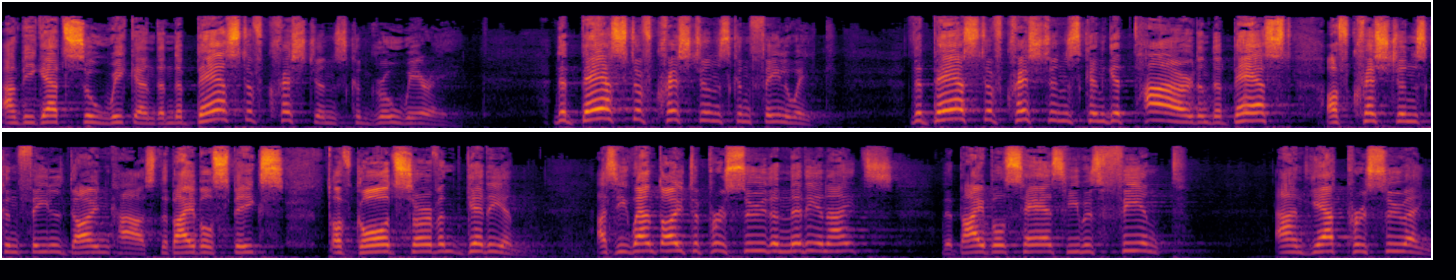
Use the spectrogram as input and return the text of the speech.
and begets so weakened. And the best of Christians can grow weary. The best of Christians can feel weak. The best of Christians can get tired, and the best of Christians can feel downcast. The Bible speaks of God's servant Gideon. As he went out to pursue the Midianites, the Bible says he was faint and yet pursuing.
